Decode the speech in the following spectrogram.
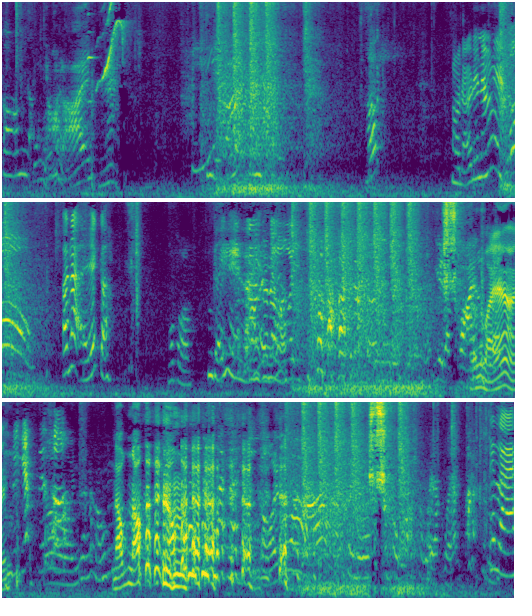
Con không đậu. nhỏ lại Ngồi đợi để nắng nha. Ơ nó ế kìa. Hốt không? Không kỹ nghe là cái đâu rồi. nó bẻ rồi Nó gắt nữa thôi. Rồi, nó không nóng nóng. Nóng. Cái là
